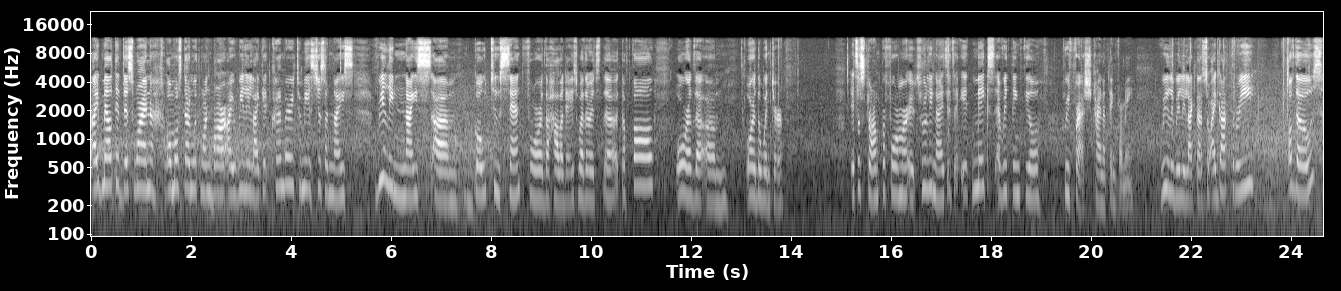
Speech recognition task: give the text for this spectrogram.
I melted this one, almost done with one bar. I really like it. Cranberry to me is just a nice, really nice um, go-to scent for the holidays, whether it's the, the fall or the, um, or the winter. It's a strong performer. It's really nice. It's, it makes everything feel refreshed kind of thing for me. Really, really like that. So I got three of those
